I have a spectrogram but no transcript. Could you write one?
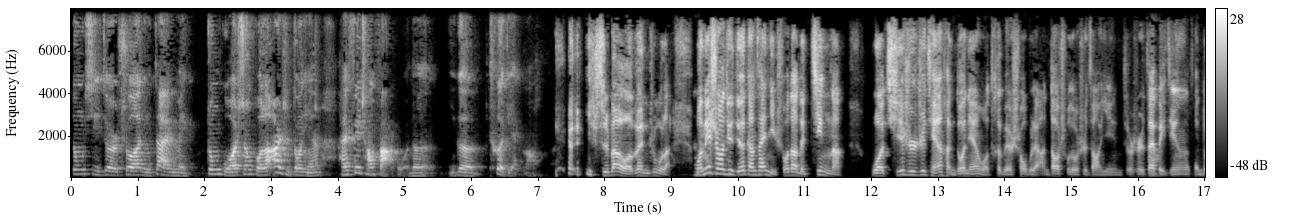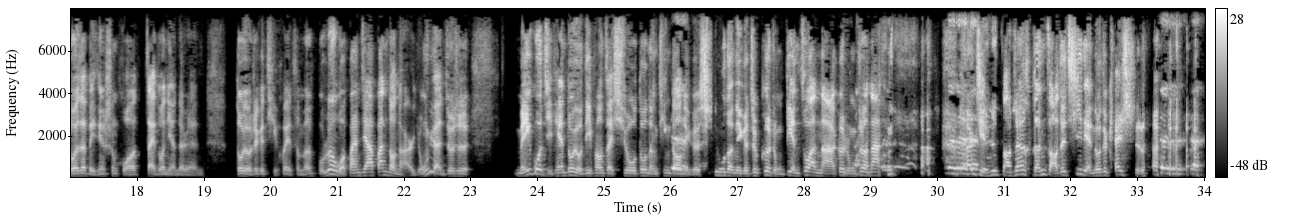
东西就是说，你在美中国生活了二十多年，还非常法国的一个特点吗？一时把我问住了。我那时候就觉得，刚才你说到的静呢，我其实之前很多年我特别受不了，到处都是噪音。就是在北京，很多在北京生活再多年的人都有这个体会。怎么不论我搬家搬到哪儿，永远就是没过几天都有地方在修，都能听到那个修的那个就各种电钻呐，各种这那。对对，而且是早晨很早，就七点多就开始了。对对对，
